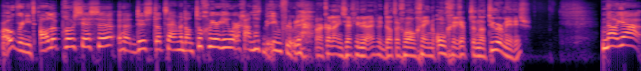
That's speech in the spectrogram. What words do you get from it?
Maar ook weer niet alle processen. Uh, dus dat zijn we dan toch weer heel erg aan het beïnvloeden. Maar Carlijn, zeg je nu eigenlijk dat er gewoon geen ongerepte natuur meer is? Nou ja,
